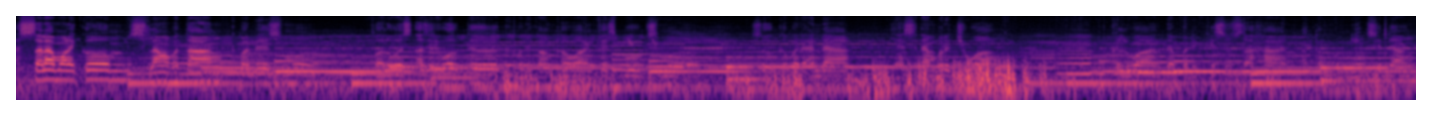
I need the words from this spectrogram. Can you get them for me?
Assalamualaikum, selamat petang kepada semua followers Azri Walter, kepada kawan-kawan Facebook semua. So kepada anda yang sedang berjuang keluar daripada kesusahan ataupun yang sedang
